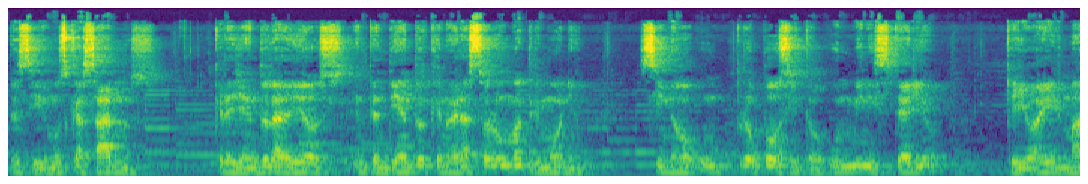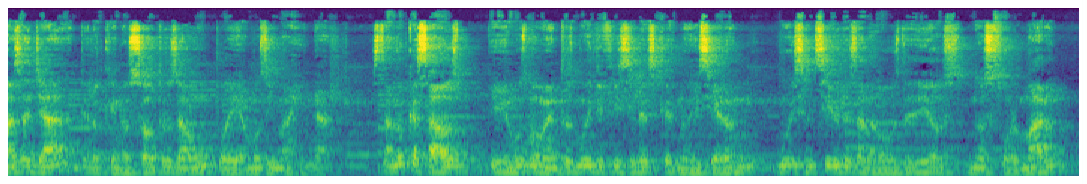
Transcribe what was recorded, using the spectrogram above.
decidimos casarnos, creyéndole a Dios, entendiendo que no era solo un matrimonio, sino un propósito, un ministerio que iba a ir más allá de lo que nosotros aún podíamos imaginar. Estando casados vivimos momentos muy difíciles que nos hicieron muy sensibles a la voz de Dios, nos formaron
